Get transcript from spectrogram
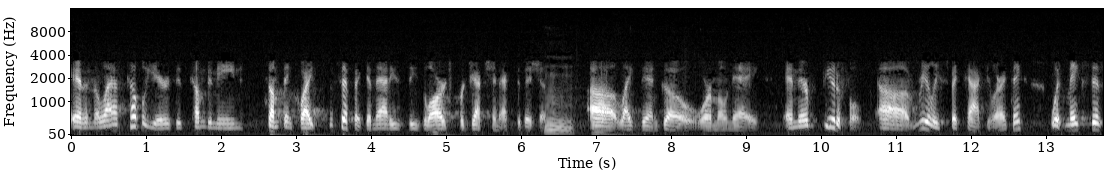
and in the last couple years, it's come to mean something quite specific, and that is these large projection exhibitions, mm. uh, like Van Gogh or Monet, and they're beautiful, uh, really spectacular. I think what makes this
